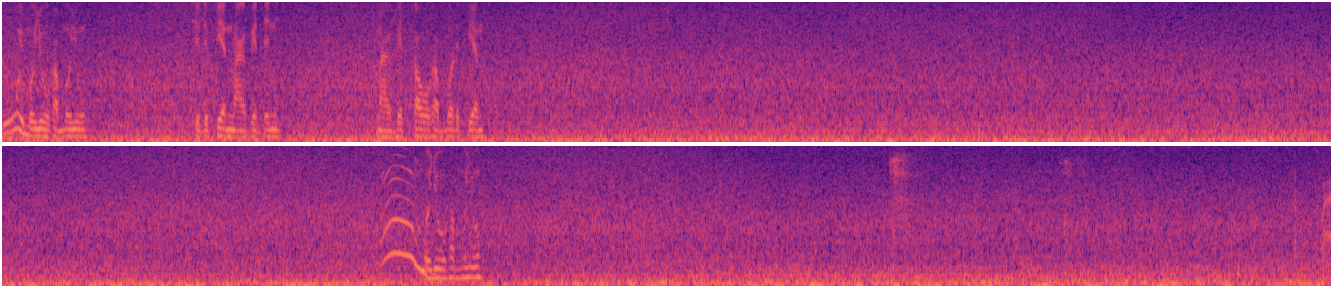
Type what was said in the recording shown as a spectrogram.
อุ้ยบยูครับบยูสิได้เปลี่ยนมากเป็ดได้นี่มากเป็ดเก่าครับบ่ได้เปลี่ยน บอยู่ครับบอยู่ปลา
